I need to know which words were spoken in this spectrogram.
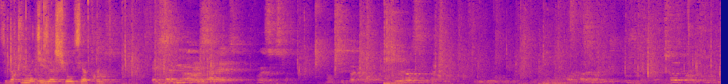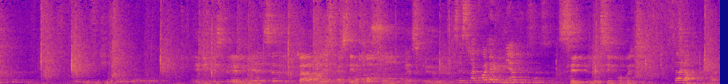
C'est leur climatisation, c'est atroce. Elle s'allume, ah elle s'arrête. Ouais, c'est ça. Donc c'est pas toi. Non, non, c'est pas toi que la lumière, ça te parle Est-ce que c'est trop sombre Est-ce que Ce sera quoi la lumière du coup? C'est une proposition Ça là? Ouais.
